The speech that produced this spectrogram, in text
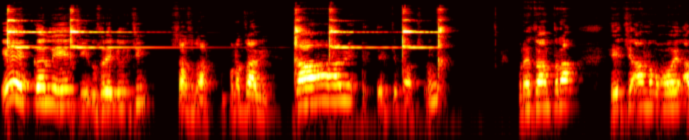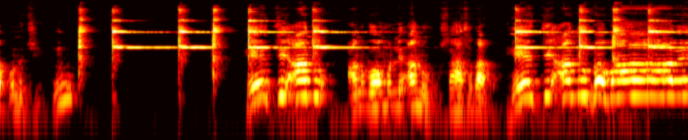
एकलेची दुसऱ्या एकलेची सात पुन्हा जावे जावे, एक पाच। अंतरा अनुभव आहे आपणची? हेची अनु, अनुभव म्हणले अनु, सहा, सात, आठ। हेची अनुभवावे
